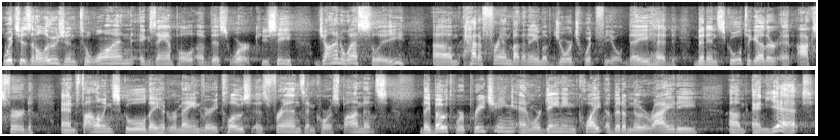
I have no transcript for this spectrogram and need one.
which is an allusion to one example of this work. You see, John Wesley um, had a friend by the name of George Whitefield. They had been in school together at Oxford, and following school, they had remained very close as friends and correspondents. They both were preaching and were gaining quite a bit of notoriety, um, and yet,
